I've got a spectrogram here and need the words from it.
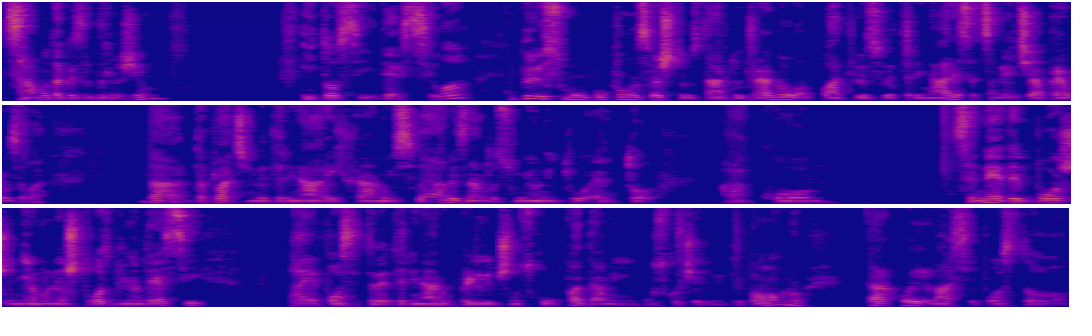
samo da ga zadržim. I to se i desilo. Kupili su mu bukvalno sve što je u startu trebalo, platili su veterinare, sad sam već ja preuzela da, da plaćam veterinare i hranu i sve, ali znam da su mi oni tu, eto, ako se ne daj Bože njemu nešto ozbiljno desi, pa je poseta veterinaru prilično skupa da mi uskoče da mi pripomognu, tako je Vasija postao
